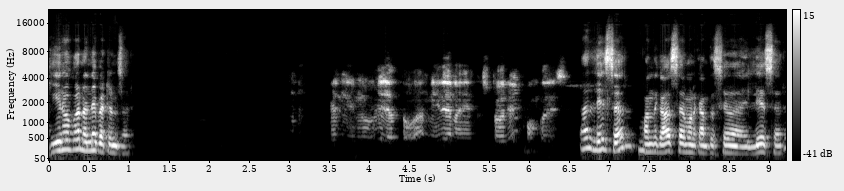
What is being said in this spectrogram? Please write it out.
హీరోగా నన్నే పెట్టండి సార్. లేదు సార్. మనది కాదు సార్. మనకు అంత లేదు సార్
